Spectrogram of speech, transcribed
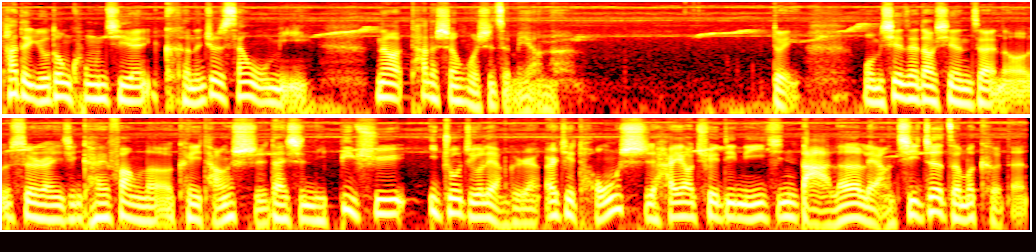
他的游动空间可能就是三五米，那他的生活是怎么样呢？对。我们现在到现在呢，虽然已经开放了可以堂食，但是你必须一桌只有两个人，而且同时还要确定你已经打了两剂，这怎么可能？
